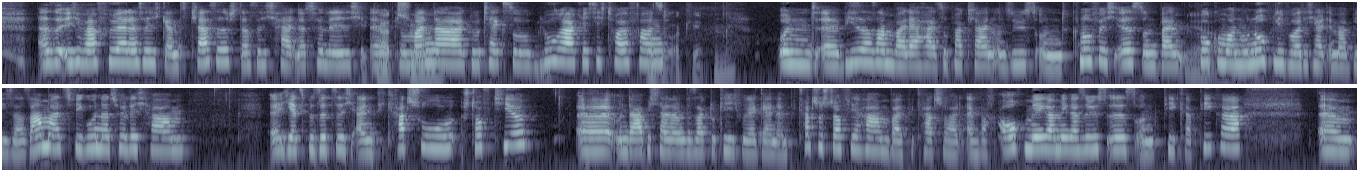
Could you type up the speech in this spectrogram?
also ich war früher natürlich ganz klassisch, dass ich halt natürlich äh, Glumanda, Glutexo, Glurak richtig toll fand. Also, okay. Mhm. Und äh, Bisasam, weil der halt super klein und süß und knuffig ist. Und beim ja. Pokémon Monopoly wollte ich halt immer Bisasam als Figur natürlich haben. Äh, jetzt besitze ich ein Pikachu-Stofftier äh, und da habe ich dann gesagt, okay, ich will ja gerne ein Pikachu-Stoff hier haben, weil Pikachu halt einfach auch mega, mega süß ist und Pika Pika. Ähm,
